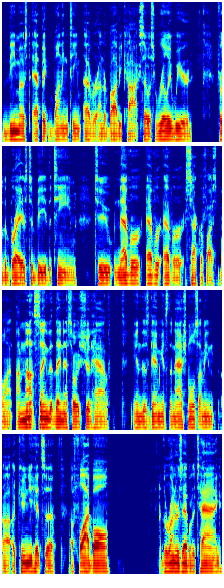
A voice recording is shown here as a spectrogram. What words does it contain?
the most epic bunting team ever under Bobby Cox. So it's really weird for the Braves to be the team to never, ever, ever sacrifice bunt. I'm not saying that they necessarily should have in this game against the Nationals. I mean, uh, Acuna hits a, a fly ball. The runner's able to tag.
